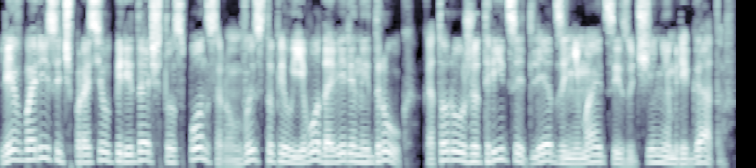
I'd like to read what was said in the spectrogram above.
Лев Борисович просил передать, что спонсором выступил его доверенный друг, который уже 30 лет занимается изучением регатов.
